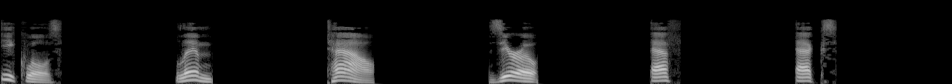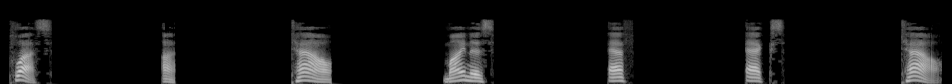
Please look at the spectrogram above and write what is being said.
equals lim tau 0 f x plus tau minus f x tau.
